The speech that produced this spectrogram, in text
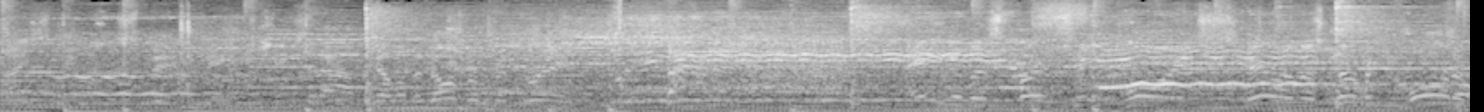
Nice music spin. James shakes it out. Dellavedova for three. Bang! Eight of his 13 points here in the seventh quarter.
